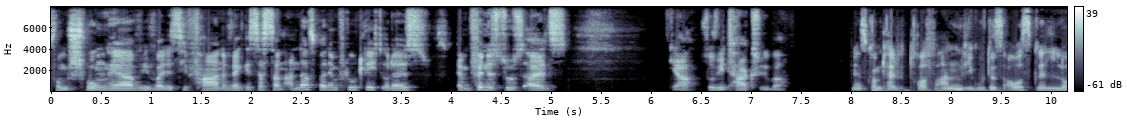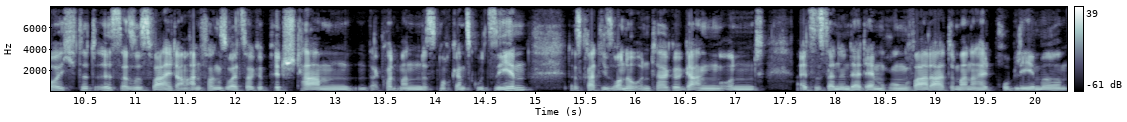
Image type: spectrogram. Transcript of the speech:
vom Schwung her, wie weit ist die Fahne weg? Ist das dann anders bei dem Flutlicht oder ist, empfindest du es als, ja, so wie tagsüber? Es kommt halt drauf an, wie gut es ausgeleuchtet ist. Also es war halt am Anfang so, als wir gepitcht haben, da konnte man das noch ganz gut sehen. Da ist gerade die Sonne untergegangen und als es dann in der Dämmerung war, da hatte man halt Probleme,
